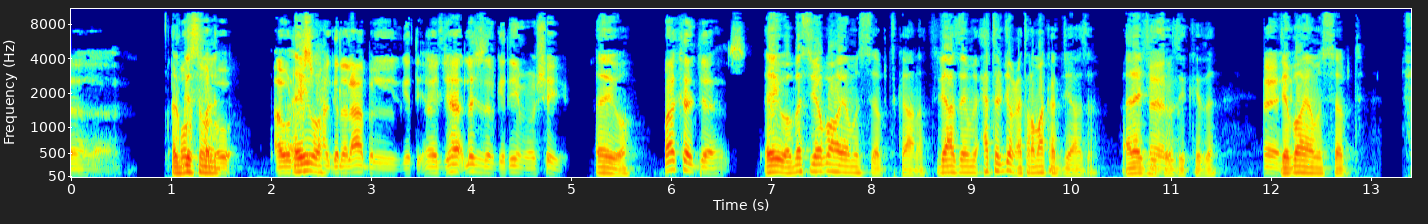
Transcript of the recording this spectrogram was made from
ال... القسم ال... أو القسم أيوة. حق الألعاب القديمه الأجهزة القديمة أو شيء. أيوه. ما كان جاهز. أيوه بس جابوها يوم السبت كانت. جاهزة حتى الجمعة ترى ما كانت جاهزة. الاجهزه زي كذا. أيه. جابوها يوم السبت. ف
